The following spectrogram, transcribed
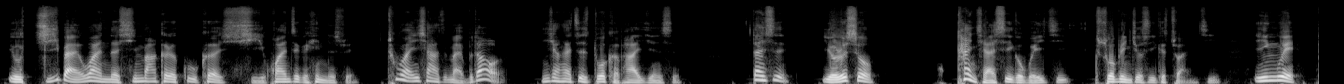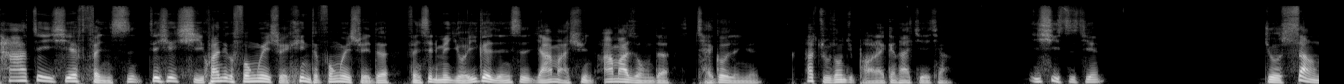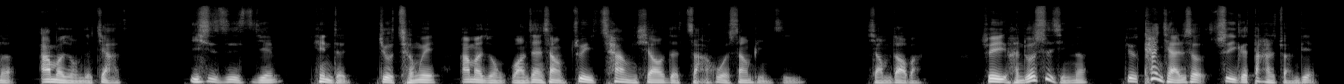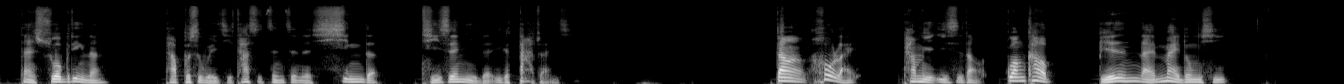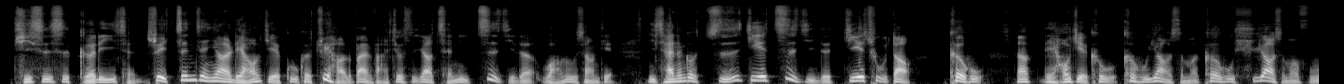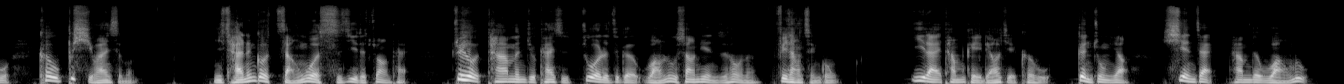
有几百万的星巴克的顾客喜欢这个 Hint 水，突然一下子买不到了。你想看这是多可怕一件事？但是有的时候。看起来是一个危机，说不定就是一个转机，因为他这些粉丝，这些喜欢这个风味水 Hint 风味水的粉丝里面，有一个人是亚马逊 Amazon 的采购人员，他主动就跑来跟他接洽，一夕之间就上了 Amazon 的架子，一夕之间 Hint 就成为 Amazon 网站上最畅销的杂货商品之一，想不到吧？所以很多事情呢。就看起来的时候是一个大的转变，但说不定呢，它不是危机，它是真正的新的提升你的一个大转机。但后来他们也意识到，光靠别人来卖东西其实是隔了一层，所以真正要了解顾客最好的办法，就是要成立自己的网络商店，你才能够直接自己的接触到客户，然后了解客户，客户要什么，客户需要什么服务，客户不喜欢什么。你才能够掌握实际的状态。最后，他们就开始做了这个网络商店之后呢，非常成功。一来，他们可以了解客户；更重要，现在他们的网络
